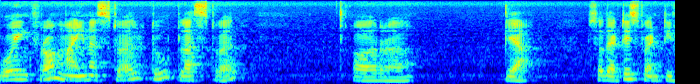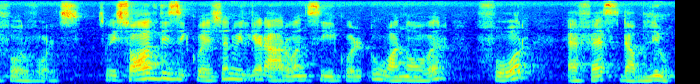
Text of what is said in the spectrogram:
going from minus 12 to plus 12 or uh, yeah. So that is 24 volts. So we solve this equation. We'll get r1c equal to 1 over 4 fsw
